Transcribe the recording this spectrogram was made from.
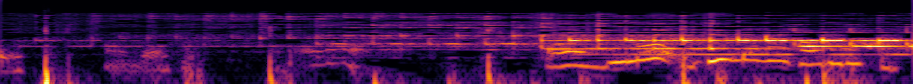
Dino, Dino, Dino, Dino, Dino.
